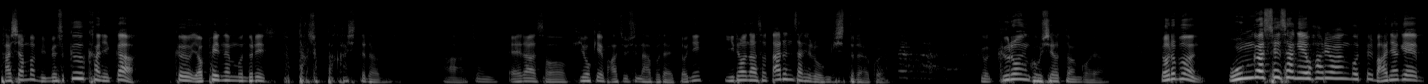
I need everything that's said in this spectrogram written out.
다시 한번 밀면서 끄ꯛ 하니까 그 옆에 있는 분들이 속닥속닥 하시더라고요. 아 좀 애라서 귀엽게 봐주시나 보다 했더니 일어나서 다른 자리로 옮기시더라고요. 그런 곳이었던 거예요. 여러분 온갖 세상의 화려한 것들 만약에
